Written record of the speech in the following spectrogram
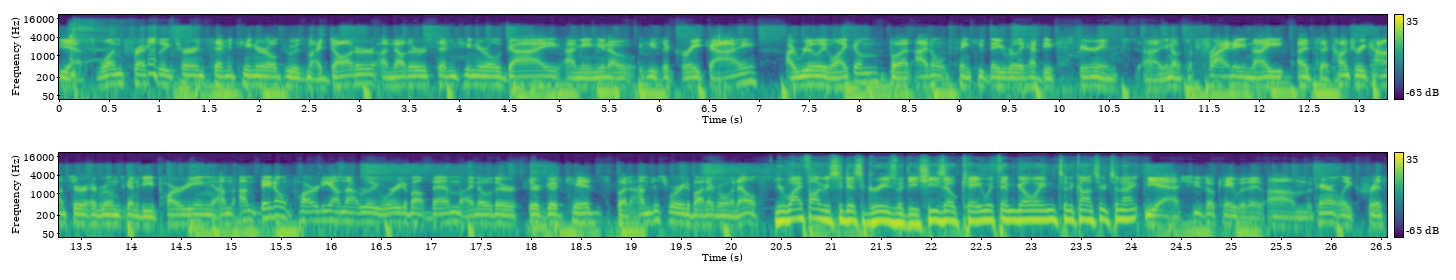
yes. One freshly turned 17 year old who is my daughter another 17 year old guy. I mean you know he's a great guy. I really like him but i don't think he, they really have the experience. Uh, you know it's a friday night. It's a country concert. Everyone's going to be partying. I'm, I'm, they don't party. I'm not really worried about them. I know they're they're good kids but i'm just worried about everyone else. Your wife obviously disagrees with you. She's okay with them going to the concert tonight. Yeah, she's okay with it. Um, apparently, Chris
